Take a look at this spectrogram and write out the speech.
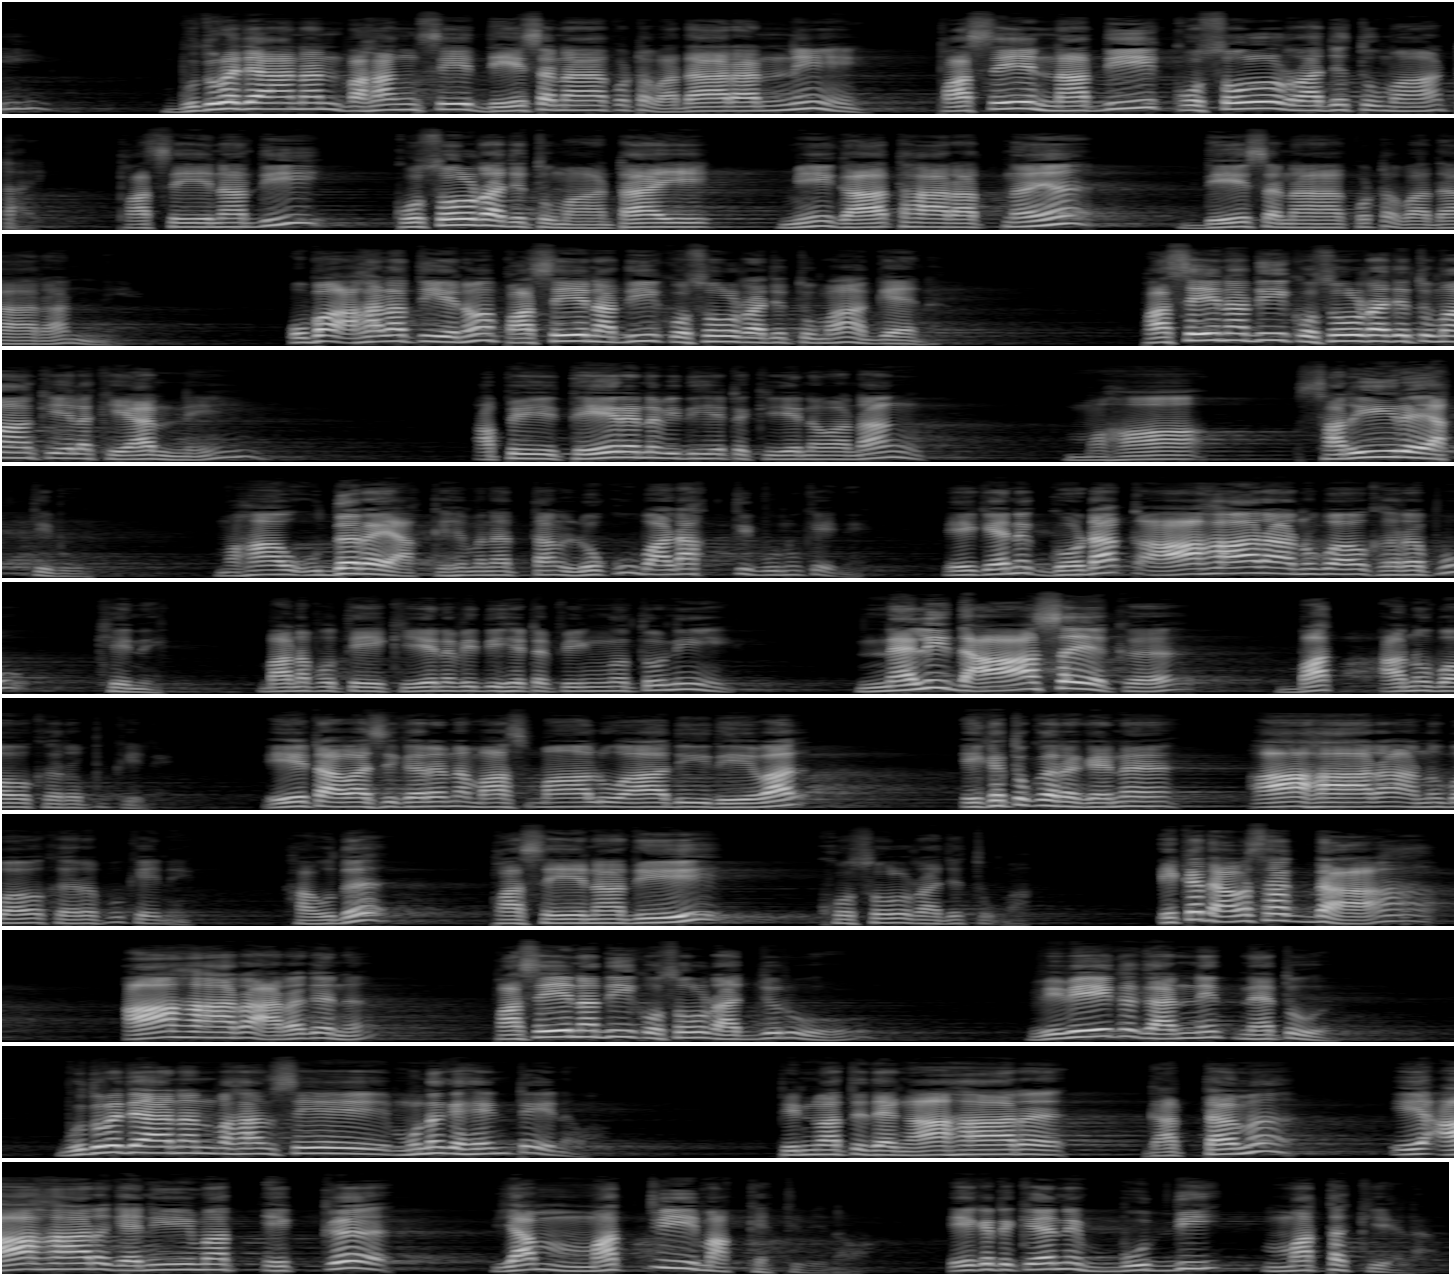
බුදුරජාණන් වහන්සේ දේශනාකොට වදාරන්නේ පසේ නදී කොසොල් රජතුමාටයි. පසේ නදී කොසොල් රජතුමාටයි මේ ගාථාරත්නය දේශනාකොට වදාරන්නේ. ඔබ අහලතියෙනවා පසේ නදී කොසොල් රජතුමා ගැන. පසේ නදී කොසොල් රජතුමා කියල කියන්නේ අපේ තේරෙන විදිහට කියනවනං මහා ශරීරයක් තිබුණ. මහා උදරයක් එහෙම නැත්තන් ලොකු බඩක් තිබුණු කෙනෙ. ඒ ඇන ගොඩක් ආහාර අනුභව කරපු කෙනෙක්. බණපොතේ කියන විදිහට පින්වතුනි නැලි දාසයක බත් අනුභව කරපු කෙනෙ. ඒට අවසි කරන මස්මාලු ආදී දේවල් එකතු කරගෙන ආහාර අනුභව කරපු කෙනෙක්. කවුද පසේනදී කොසොල් රජතුමා. එක දවසක්දා ආහාර අරගෙන පසේනදී කොසොල් රජ්ජුරුවෝ විවේක ගන්නෙත් නැතුව. බුදුරජාණන් වහන්සේ මුණගැහෙන්ට එනවා. පින්වත්ත දැන් ආහාර ගත්තම ඒ ආහාර ගැනීමත් එක්ක යම් මත්වීමක් ඇති වෙනවා. ඒකට කියන්නේ බුද්ධි මත කියලා.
